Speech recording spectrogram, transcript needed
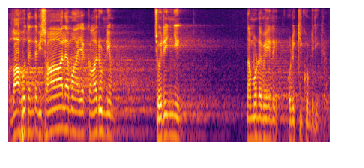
അള്ളാഹു തന്റെ വിശാലമായ കാരുണ്യം ചൊരിഞ്ഞ് നമ്മുടെ മേൽ ഒഴുക്കിക്കൊണ്ടിരിക്കുകയാണ്.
